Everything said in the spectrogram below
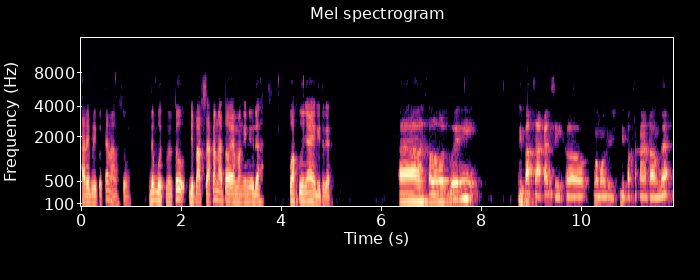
hari berikutnya langsung debut. Menurut tuh dipaksakan atau emang ini udah waktunya ya gitu kan? Uh, kalau menurut gue ini dipaksakan sih kalau ngomong dipaksakan atau enggak.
